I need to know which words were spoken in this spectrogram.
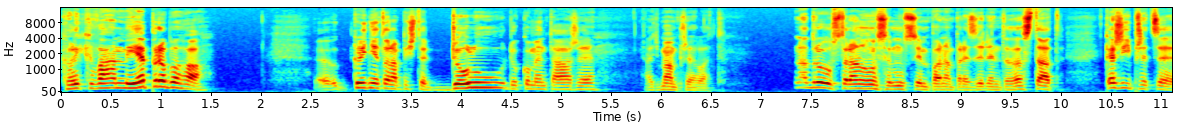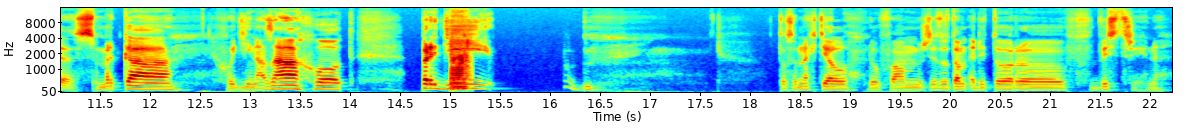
Kolik vám je pro boha? Eh, Klidně to napište dolů do komentáře, ať mám přehled. Na druhou stranu se musím pana prezidenta zastat. Každý přece smrká, chodí na záchod, prdí... To jsem nechtěl, doufám, že to tam editor eh, vystřihne.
